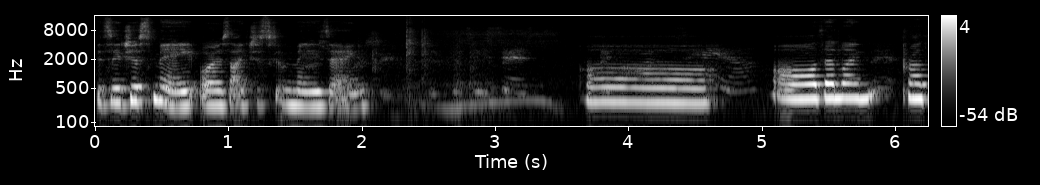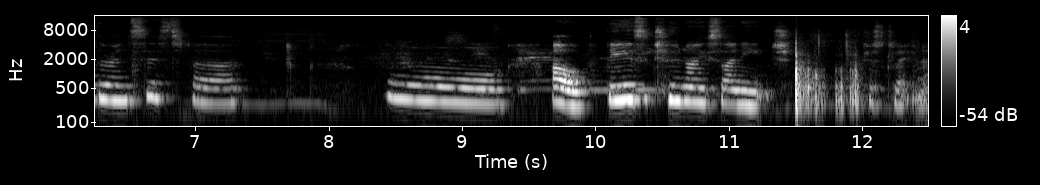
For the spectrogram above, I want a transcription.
Is it just me or is that just amazing? Oh, oh, they're like brother and sister. Oh, oh, these are nine each. Just to let know.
